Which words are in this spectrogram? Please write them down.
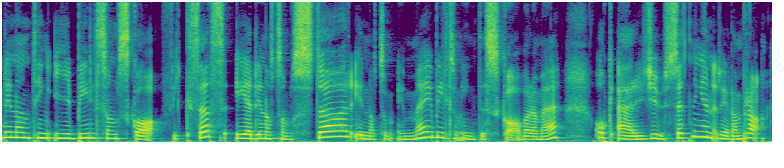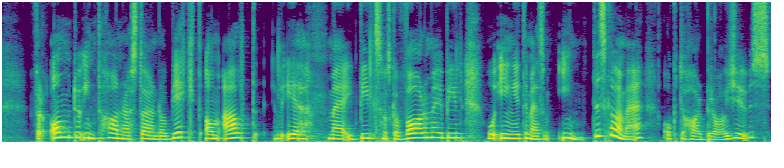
det någonting i bild som ska fixas? Är det något som stör? Är det något som är med i bild som inte ska vara med? Och är ljussättningen redan bra? För om du inte har några störande objekt, om allt är med i bild som ska vara med i bild och inget är med som inte ska vara med och du har bra ljus,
